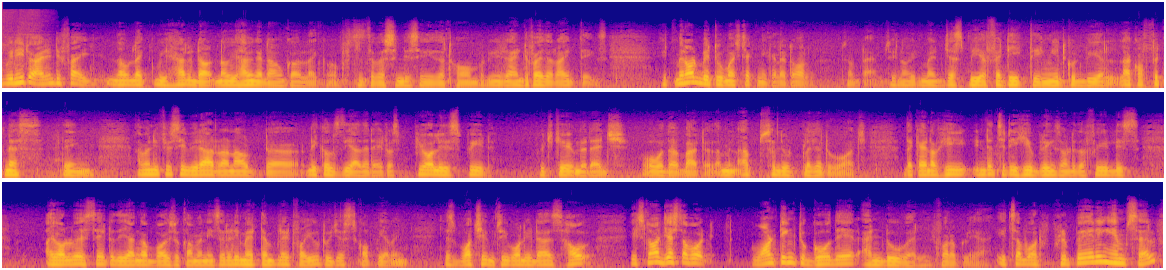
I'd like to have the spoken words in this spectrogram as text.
we need to identify now. Like we had a down, now we're having a down curve. Like since the West Indies series at home, but we need to identify the right things. It may not be too much technical at all. Sometimes you know it may just be a fatigue thing. It could be a lack of fitness thing. I mean, if you see Virat run out uh, Nicholls the other day, it was purely speed which gave him that edge over the batters. I mean, absolute pleasure to watch. The kind of he intensity he brings onto the field is. I always say to the younger boys who come in, it's a ready-made template for you to just copy. I mean, just watch him, see what he does. How it's not just about wanting to go there and do well for a player. It's about preparing himself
